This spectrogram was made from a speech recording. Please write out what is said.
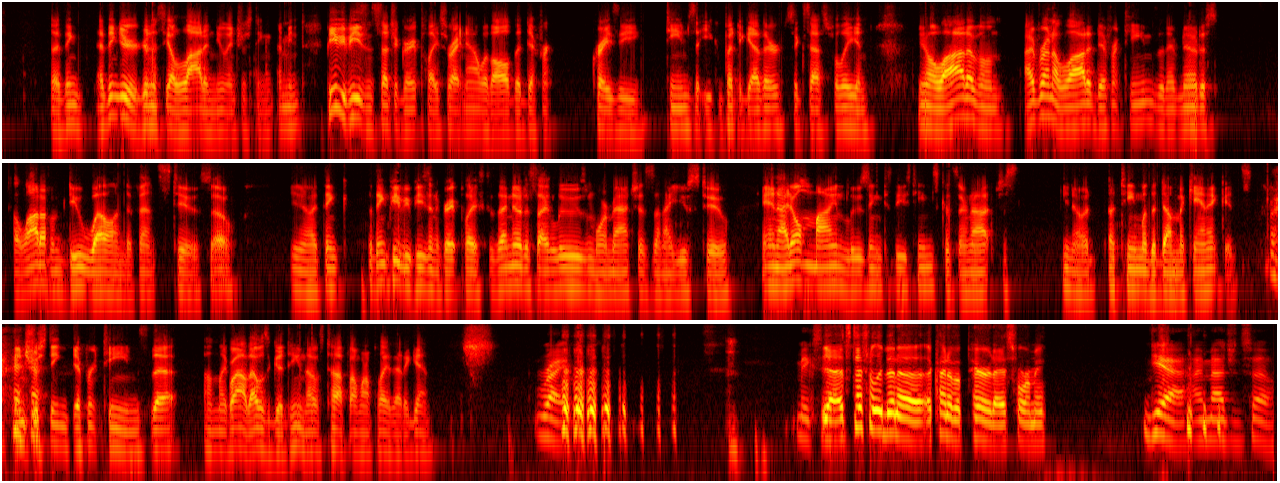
I think I think you're going to see a lot of new interesting. I mean, PvP is in such a great place right now with all the different crazy teams that you can put together successfully, and you know a lot of them. I've run a lot of different teams, and I've noticed a lot of them do well on defense too. So, you know, I think I think PvP is in a great place because I notice I lose more matches than I used to, and I don't mind losing to these teams because they're not just you know a, a team with a dumb mechanic. It's interesting different teams that I'm like, wow, that was a good team. That was tough. I want to play that again. Right. Makes sense. Yeah, it's definitely been a, a kind of a paradise for me. Yeah, I imagine so.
